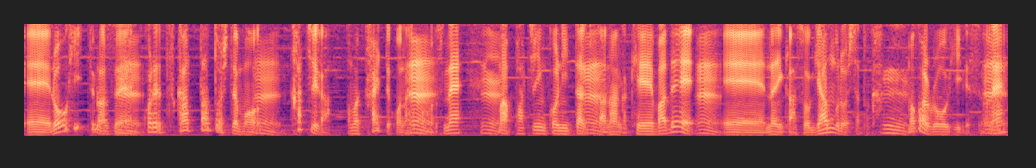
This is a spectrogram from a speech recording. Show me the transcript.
えー浪費っていうのはですね、うん。これ使ったとしてもうん。価値があまり返ってこないものですね、うん。まあ、パチンコに行ったりとか、うん。なんか競馬で、うん。えー何かそうギャンブルをしたとか、うん。まあ、これは浪費ですよね。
